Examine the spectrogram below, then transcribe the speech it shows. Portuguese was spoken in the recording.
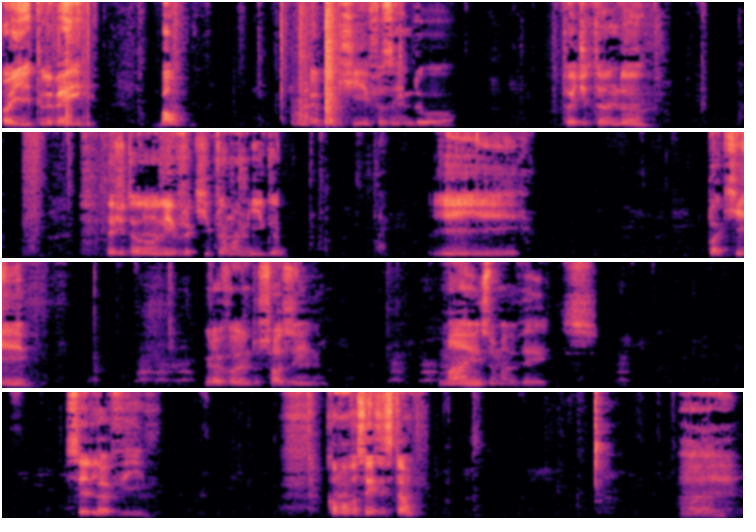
Oi, tudo bem? Bom, eu tô aqui fazendo. tô editando. tô editando um livro aqui pra uma amiga. E. tô aqui gravando sozinho mais uma vez. C'est la vie. Como vocês estão? Ai.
